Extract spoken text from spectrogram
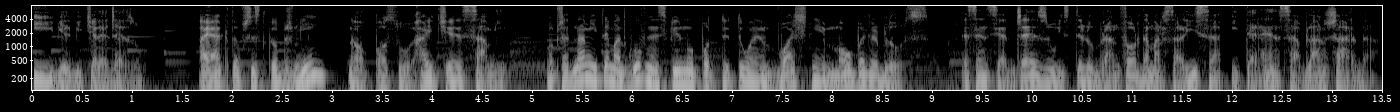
i wielbiciele jazzu. A jak to wszystko brzmi? No posłuchajcie sami, bo przed nami temat główny z filmu pod tytułem właśnie Mo Better Blues. Esencja jazzu i stylu Branforda Marsalisa i Terensa Blancharda.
